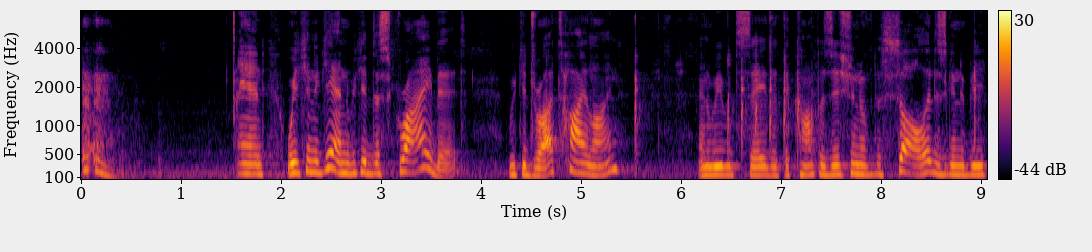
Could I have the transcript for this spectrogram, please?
and we can, again, we could describe it. We could draw a tie line and we would say that the composition of the solid is going to be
